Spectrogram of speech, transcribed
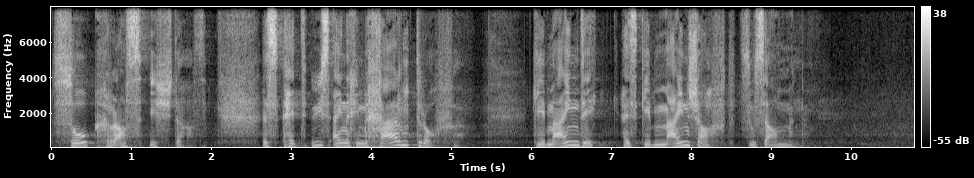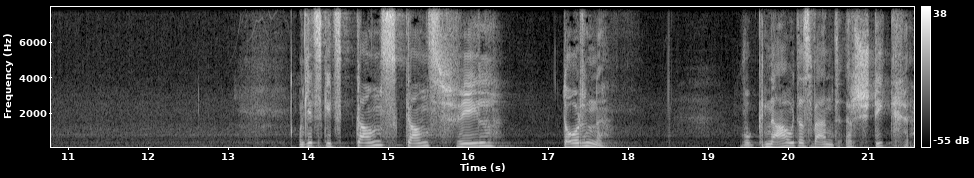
So krass ist das. Es hat uns eigentlich im Kern getroffen. Gemeinde heißt Gemeinschaft zusammen. Und jetzt gibt es ganz, ganz viel Dornen wo genau das ersticken wollen.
